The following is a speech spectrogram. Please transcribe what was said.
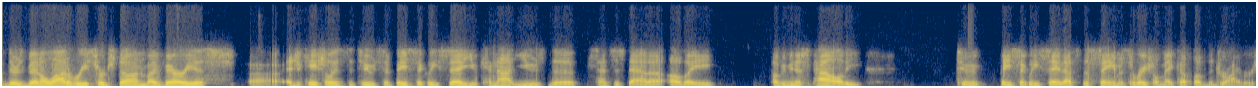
there's been a lot of research done by various uh, educational institutes that basically say you cannot use the census data of a of a municipality to basically say that's the same as the racial makeup of the drivers.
